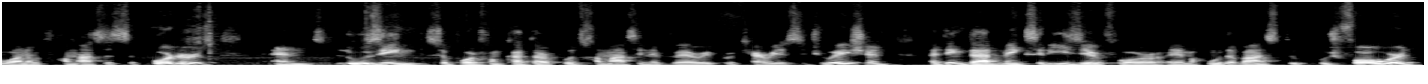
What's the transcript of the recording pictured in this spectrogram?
one of Hamas's supporters, and losing support from Qatar puts Hamas in a very precarious situation. I think that makes it easier for uh, Mahmoud Abbas to push forward.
